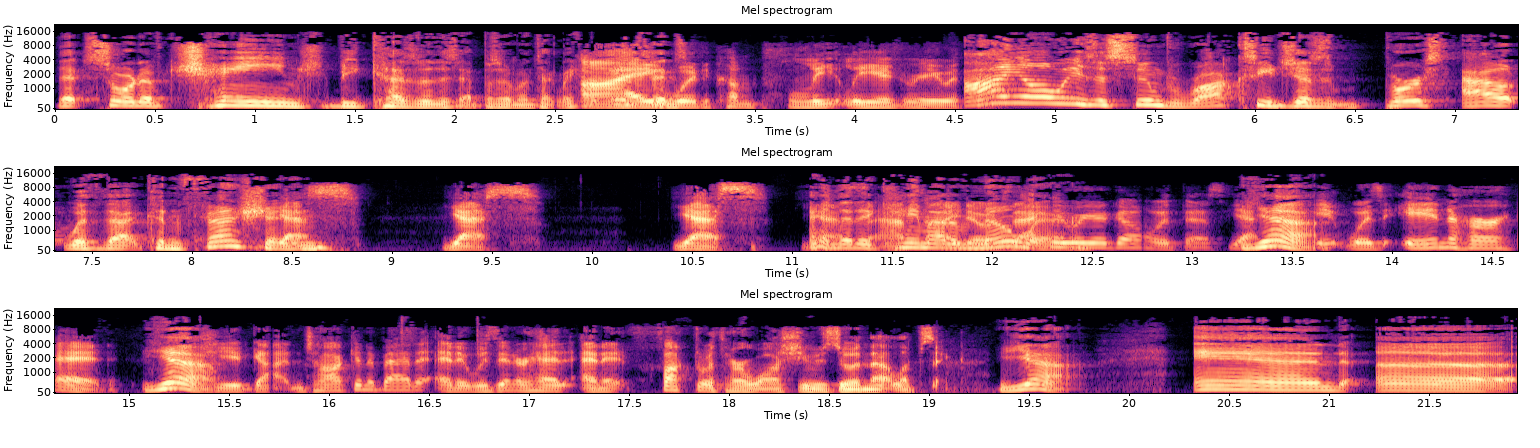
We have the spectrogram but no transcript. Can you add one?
that sort of changed because of this episode of Untucked. Like, I instance, would completely agree with that. I always assumed Roxxxy just burst out with that confession. Yes. Yes. Yes. And yes. then it came out I of know Exactly nowhere. where you're going with this. Yes. Yeah. It was in her head. Yeah. She had gotten talking about it and it was in her head and it fucked with her while she was doing that lip sync. Yeah. And uh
